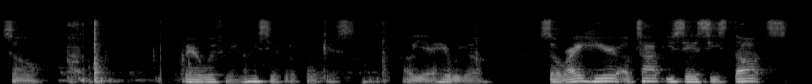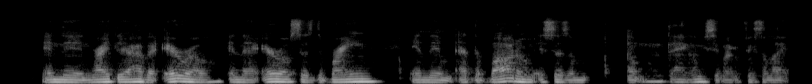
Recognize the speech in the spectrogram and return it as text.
So bear with me. Let me see if it'll focus. Oh yeah here we go. So right here up top you see it sees thoughts and then right there I have an arrow and that arrow says the brain and then at the bottom it says um, um, dang let me see if I can fix the light.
